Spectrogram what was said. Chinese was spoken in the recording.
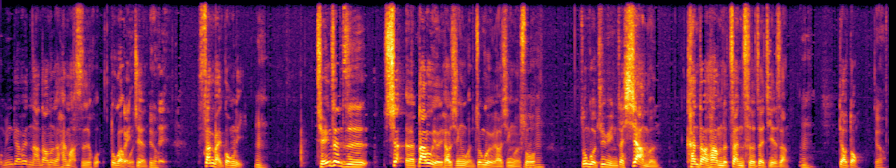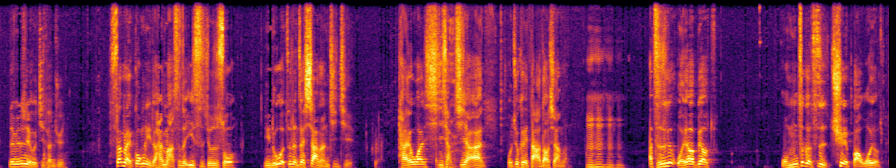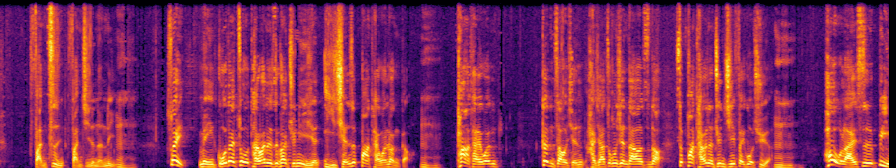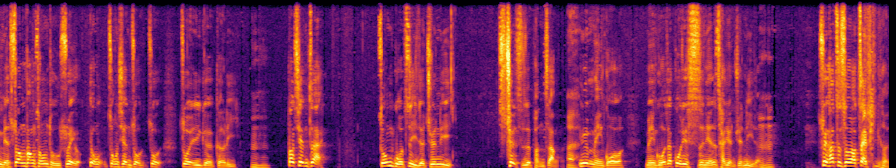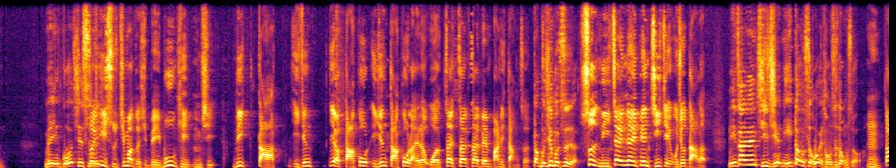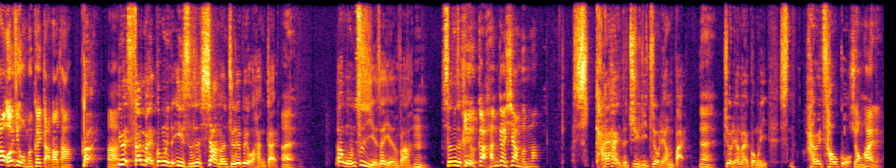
我们应该会拿到那个海马斯火多管火箭，对，三百公里。嗯，前一阵子厦呃大陆有一条新闻，中国有一条新闻说，中国居民在厦门看到他们的战车在街上，嗯，调动，对，那边是有个集团军，三百公里的海马斯的意思就是说，你如果真的在厦门集结，台湾西海西海岸，我就可以打到厦门。嗯哼哼哼，啊，只是我要不要，我们这个是确保我有反制反击的能力。嗯哼。所以美国在做台湾的这块军力以前，以前是怕台湾乱搞，嗯怕台湾更早以前海峡中线大家都知道是怕台湾的军机飞过去啊，嗯后来是避免双方冲突，所以用中线做做做一个隔离，嗯哼到现在中国自己的军力确实是膨胀了，因为美国美国在过去十年是裁减军力的，嗯。所以他这时候要再平衡。美国其实所以意思起码就是被武器，不是你打已经。要打过，已经打过来了，我在在这边把你挡着。那不是不是，是你在那边集结，我就打了。你在那边集结，你一动手，我也同时动手。嗯，但而且我们可以打到他。对，因为三百公里的意思是厦门绝对被我涵盖。哎，那我们自己也在研发。嗯，甚至可以盖涵盖厦门吗？台海的距离只有两百，哎，只有两百公里，还会超过。熊害呢？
